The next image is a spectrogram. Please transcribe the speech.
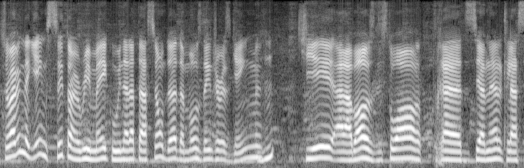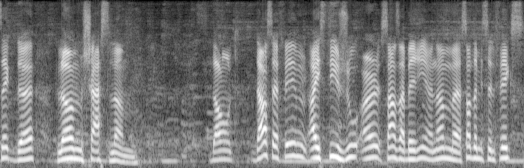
Surviving the Game, c'est un remake ou une adaptation de The Most Dangerous Game, qui est à la base l'histoire traditionnelle, classique de l'homme chasse l'homme. Donc, dans ce film, Ice-T joue un sans-abri, un homme sans domicile fixe,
